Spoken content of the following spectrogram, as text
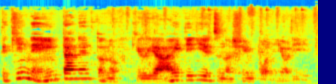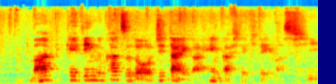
で近年インターネットの普及や IT 技術の進歩によりマーケティング活動自体が変化してきていますし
